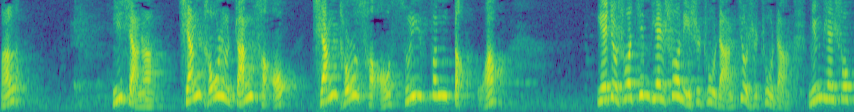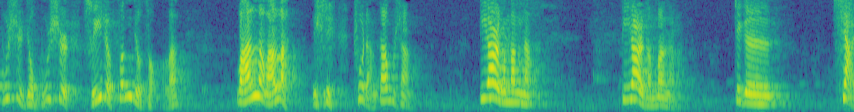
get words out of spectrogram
完了，你想啊，墙头上长草，墙头草随风倒啊。也就是说，今天说你是处长就是处长，明天说不是就不是，随着风就走了。完了完了，你这处长当不上。第二个梦呢？第二个梦啊，这个。下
